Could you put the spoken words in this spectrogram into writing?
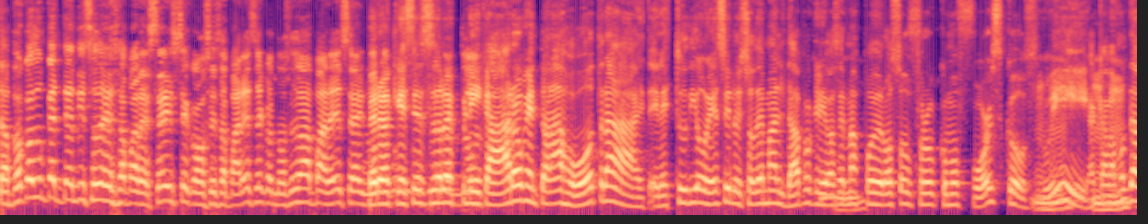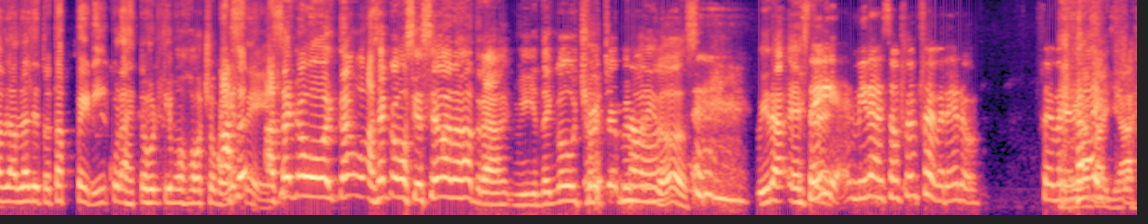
Tampoco nunca entendí eso de desaparecerse, cuando se desaparece, cuando no se desaparece. Pero es que se, se lo explicaron en todas las otras. Él estudió eso y lo hizo de maldad porque le iba a ser más poderoso for- como Force Ghost. Luis, ujú. acabamos de hablar, hablar de todas estas películas estos últimos ocho meses. Hace, hace como 20 hace como 100 semanas atrás, y yo tengo un Church of Memory No. 2. Mira, Sí, este. mira, eso fue en febrero. Febrero. Ay, allá.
